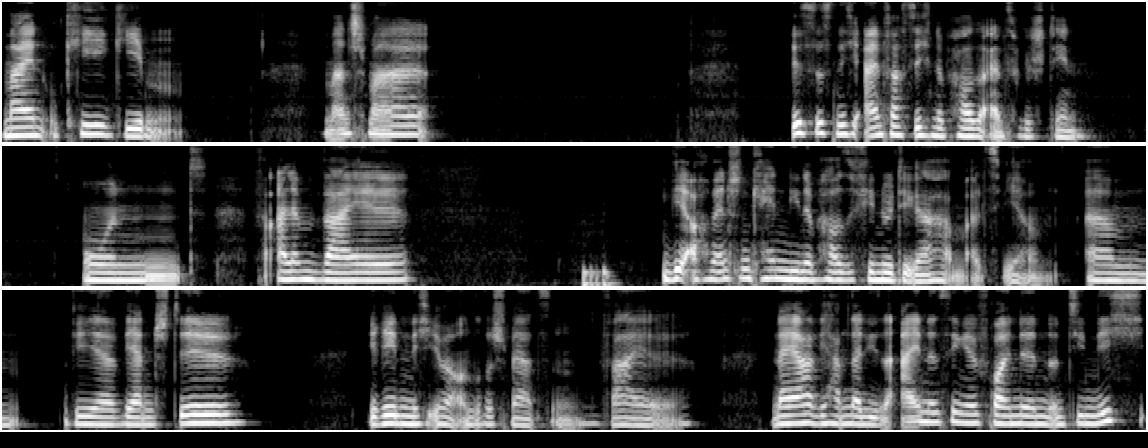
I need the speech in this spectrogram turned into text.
mein Okay geben. Manchmal ist es nicht einfach, sich eine Pause einzugestehen. Und vor allem, weil wir auch Menschen kennen, die eine Pause viel nötiger haben als wir. Ähm, wir werden still. Wir reden nicht über unsere Schmerzen, weil, naja, wir haben da diese eine Single-Freundin und die nicht,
